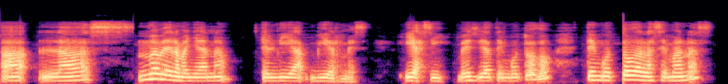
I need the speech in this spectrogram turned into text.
a las 9 de la mañana el día viernes. Y así, ¿ves? Ya tengo todo. Tengo todas las semanas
